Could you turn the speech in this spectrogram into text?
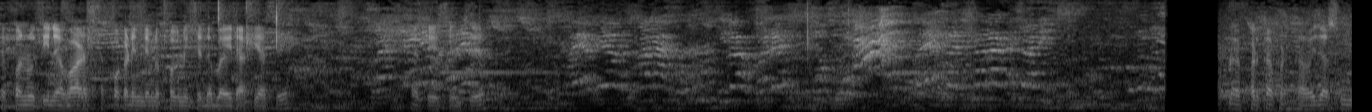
તે પનોતીને વાળ પકડીને તેમને પગ નીચે દબાઈ રાખ્યા છે. તે છે. આપણે ફરતા ફરતા હવે જશું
